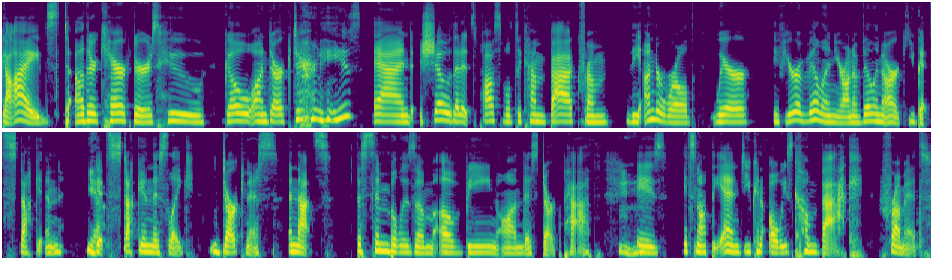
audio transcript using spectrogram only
guides to other characters who go on dark journeys and show that it's possible to come back from the underworld where if you're a villain, you're on a villain arc, you get stuck in. You Yeah. get stuck in this like darkness. And that's the symbolism of being on this dark path Mhm. is it's not the end. You can always come back from it.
